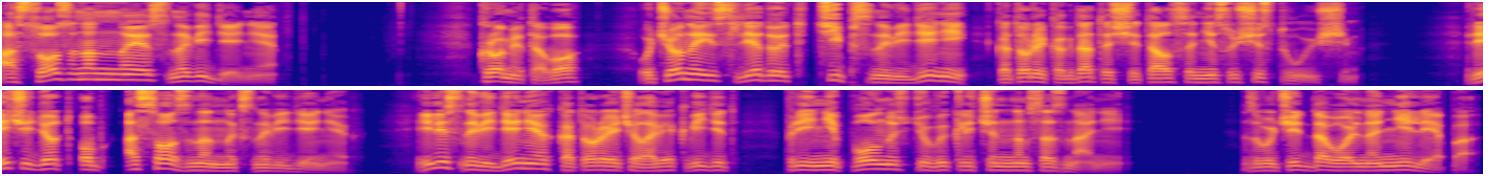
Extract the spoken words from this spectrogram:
осознанные сновидения. Кроме того, ученые исследуют тип сновидений, который когда-то считался несуществующим. Речь идет об осознанных сновидениях или сновидениях, которые человек видит при не полностью выключенном сознании. Звучит довольно нелепо,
